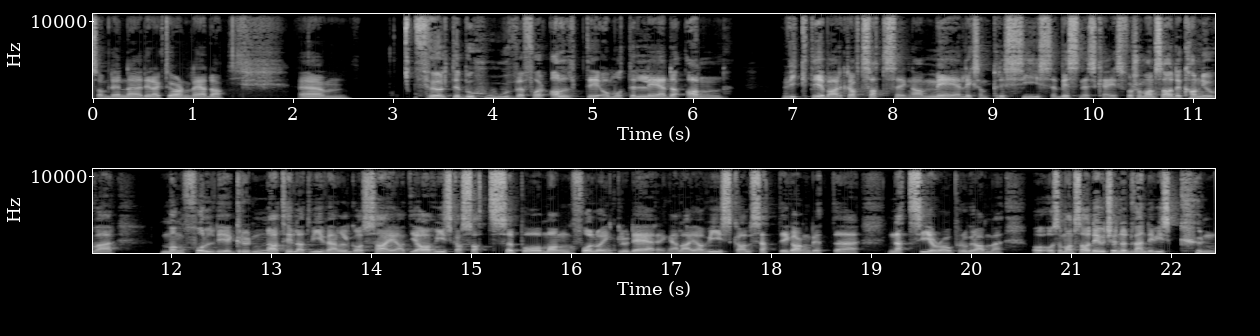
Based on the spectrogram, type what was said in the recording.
som denne direktøren leder, følte behovet for alltid å måtte lede an viktige bærekraftsatsinger med liksom presise business case. For som han sa, det kan jo være mangfoldige grunner til at vi velger å si at ja, vi skal satse på mangfold og inkludering, eller ja, vi skal sette i gang dette Net Zero-programmet. Og, og, som han sa, det er jo ikke nødvendigvis kun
